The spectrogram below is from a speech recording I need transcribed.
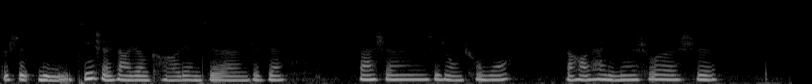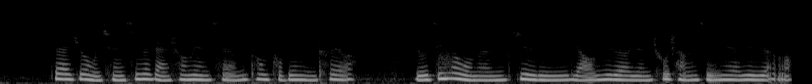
就是你精神上认可和链接的人之间发生这种触摸，然后它里面说的是，在这种全新的感受面前，痛苦便隐退了。如今的我们距离疗愈的原初场景越来越远了，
